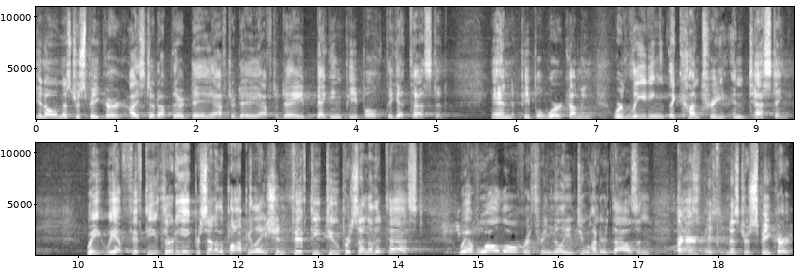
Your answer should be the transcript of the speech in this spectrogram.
you know, Mr. Speaker, I stood up there day after day after day begging people to get tested, and people were coming. We're leading the country in testing. We, we have 50, 38% of the population, 52% of the test. We have well over 3,200,000 tests, Mr. Speaker.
